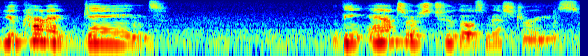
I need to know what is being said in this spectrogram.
You kind of gained the answers to those mysteries.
